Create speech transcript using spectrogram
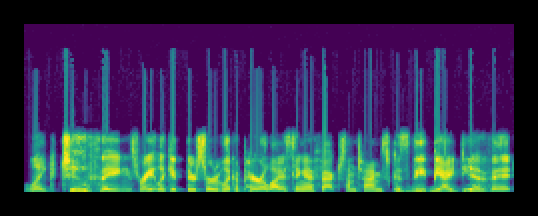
like two things, right? Like it, there's sort of like a paralyzing effect sometimes because the the idea of it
